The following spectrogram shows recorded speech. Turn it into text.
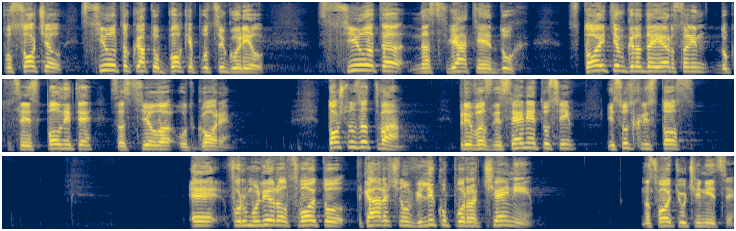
посочил силата, която Бог е подсигурил. Силата на Святия Дух. Стойте в града Иерусалим, докато се изпълните с сила отгоре. Точно за това, при възнесението си, Исус Христос е формулирал своето така наречено велико поръчение на своите ученици.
